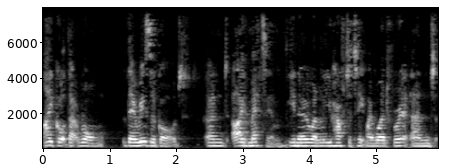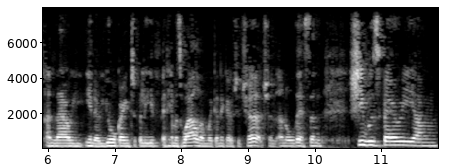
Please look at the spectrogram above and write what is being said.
I got that wrong. There is a God and I've met him, you know, and you have to take my word for it. And, and now, you know, you're going to believe in him as well. And we're going to go to church and, and all this. And she was very, um,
